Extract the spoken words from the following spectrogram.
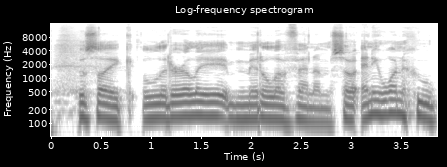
It was like literally middle of Venom. So anyone who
